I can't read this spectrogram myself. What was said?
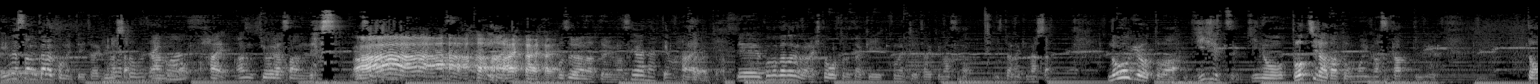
N さんからコメントいただきました。ありがとうございます。あのはい暗渠屋さんです。あー。あはい。はい。はいお世話になっております。お世話になってます、はい。でこの方から一言だけコメントいただきますがいただきました。農業とは技術技能どちらだと思いますかっていう。どっ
